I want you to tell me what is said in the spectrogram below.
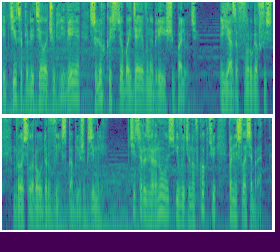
и птица пролетела чуть левее, с легкостью обойдя его на бреющем полете. Язов, выругавшись, бросил Роудер вниз, поближе к земле. Птица развернулась и, вытянув когти, понеслась обратно.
